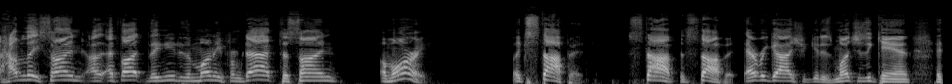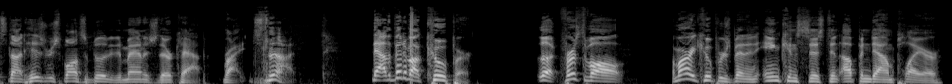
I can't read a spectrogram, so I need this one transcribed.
how do they sign? I, I thought they needed the money from Dak to sign Amari. Like, stop it. Stop it. Stop it. Every guy should get as much as he can. It's not his responsibility to manage their cap. Right. It's not. Now, the bit about Cooper. Look, first of all, Amari Cooper's been an inconsistent up and down player,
